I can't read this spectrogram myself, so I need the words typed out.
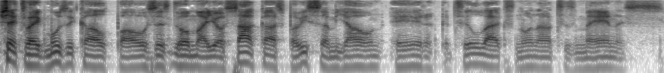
Šeit vajag muzikālu pauzi. Es domāju, jo sākās pavisam jauna ēra, kad cilvēks nonāca uz mēnesi.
